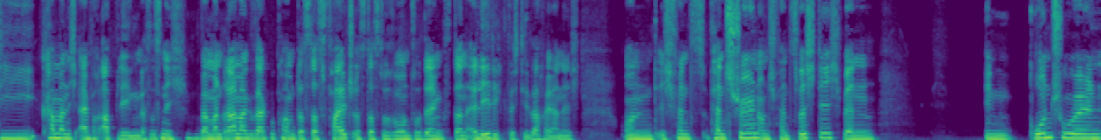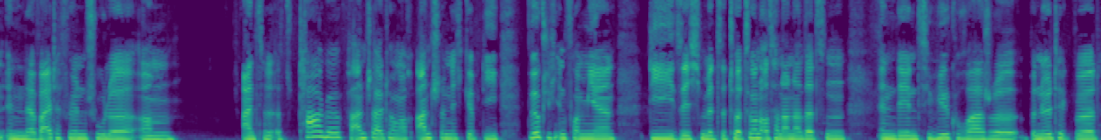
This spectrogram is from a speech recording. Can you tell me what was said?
die kann man nicht einfach ablegen. Das ist nicht, wenn man dreimal gesagt bekommt, dass das falsch ist, dass du so und so denkst, dann erledigt sich die Sache ja nicht. Und ich fände es schön und ich fände es wichtig, wenn in Grundschulen, in der weiterführenden Schule ähm, einzelne also Tage, Veranstaltungen auch anständig gibt, die wirklich informieren, die sich mit Situationen auseinandersetzen, in denen Zivilcourage benötigt wird.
